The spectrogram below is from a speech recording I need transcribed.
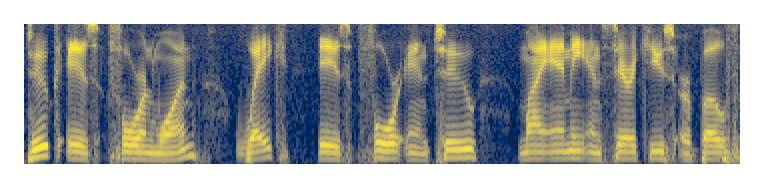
Duke is four and one. Wake is four and two. Miami and Syracuse are both,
